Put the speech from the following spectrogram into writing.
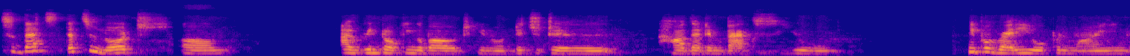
So that's that's a lot. Um, I've been talking about, you know, digital, how that impacts you. Keep a very open mind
